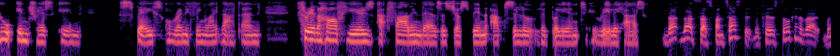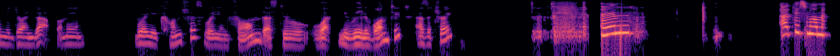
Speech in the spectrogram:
no interest in space or anything like that. And three and a half years at Fylingdales has just been absolutely brilliant. It really has. That that's that's fantastic because talking about when you joined up, I mean, were you conscious? Were you informed as to what you really wanted as a trade? Um, at this moment,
